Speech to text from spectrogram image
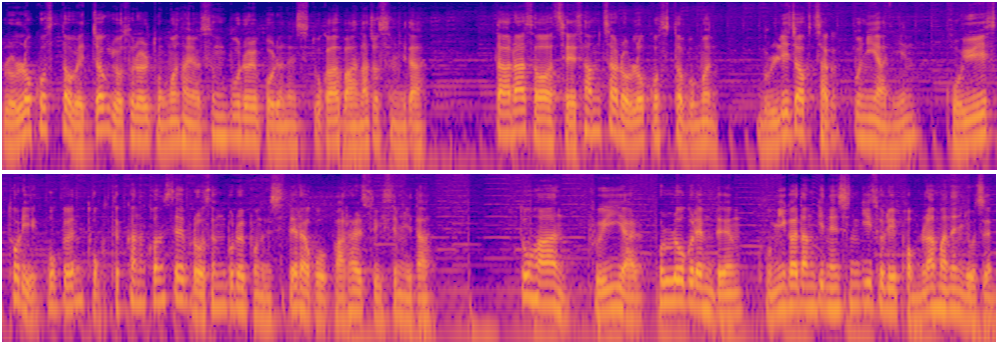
롤러코스터 외적 요소를 동원하여 승부를 보려는 시도가 많아졌습니다. 따라서 제3차 롤러코스터 붐은 물리적 자극뿐이 아닌 고유의 스토리 혹은 독특한 concept으로 승부를 보는 시대라고 말할 수 있습니다. 또한 VR, 홀로그램 등 구미가 당기는 신기술이 범람하는 요즘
